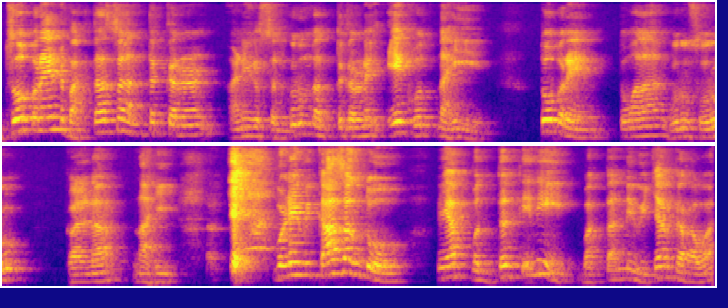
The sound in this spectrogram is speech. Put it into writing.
जोपर्यंत भक्ताचं अंतःकरण आणि सद्गुरूंचं अंतःकरण एक होत नाही तोपर्यंत तुम्हाला गुरुस्वरूप कळणार नाही. पण हे मी का सांगतो? या पद्धतीने भक्तांनी विचार करावा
